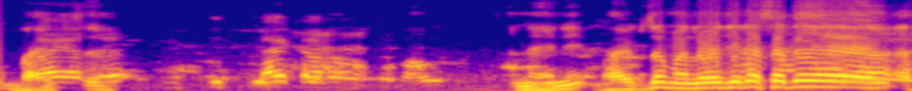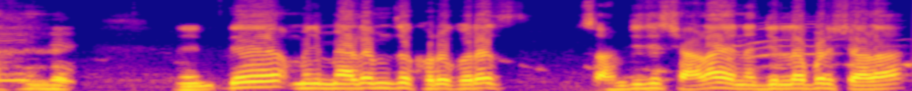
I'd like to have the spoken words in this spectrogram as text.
काय कारण होतं नाही नाही भाविकचं म्हणलं म्हणजे कसं ते नाही, ते म्हणजे मॅडमचं खरोखरच आमची जी शाळा आहे ना जिल्हा परिषद शाळा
